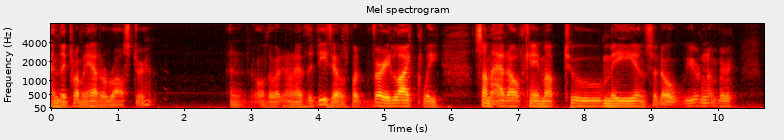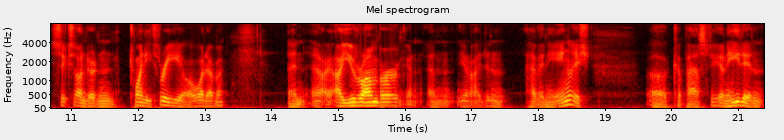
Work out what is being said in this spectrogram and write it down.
and they probably had a roster. And although I don't have the details, but very likely some adult came up to me and said, "Oh, you're number 623 or whatever." And uh, are you Romberg? And, and you know, I didn't have any English uh, capacity, and he didn't,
